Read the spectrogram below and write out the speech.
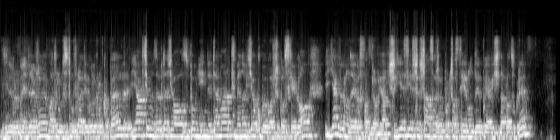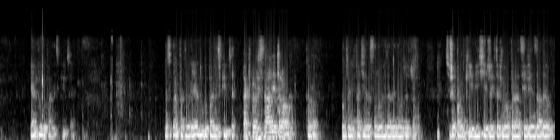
Dzień dobry panie trenerze, Mateusz Stów, radiogol.pl. Ja chciałbym zapytać o zupełnie inny temat, mianowicie o Kubę Błaszczykowskiego. Jak wygląda jego stan zdrowia? Czy jest jeszcze szansa, że podczas tej rundy pojawi się na placu gry? Jak długo pan jest w piłce? No co pan patrzy, jak długo pan jest w piłce? Tak profesjonalnie to rok. To, no to niech pan się zastanowi nad jedną rzeczą. Słyszał pan kiedyś, jeżeli ktoś ma operację więzadeł,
